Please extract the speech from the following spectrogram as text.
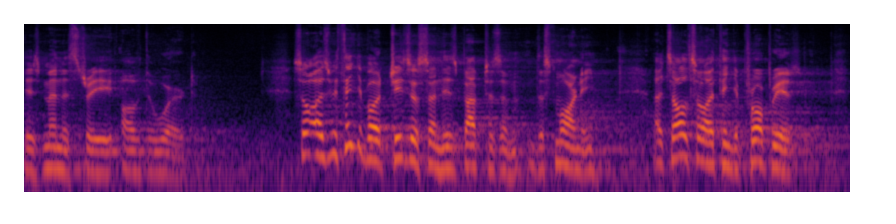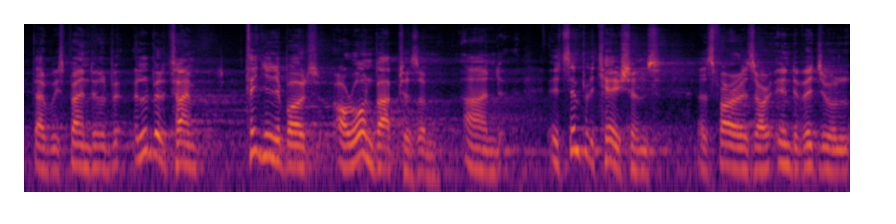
his ministry of the word. So, as we think about Jesus and his baptism this morning, it's also, I think, appropriate that we spend a little bit, a little bit of time thinking about our own baptism and its implications as far as our individual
